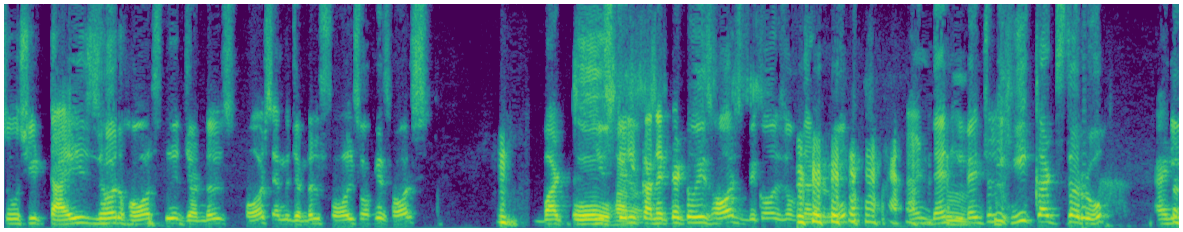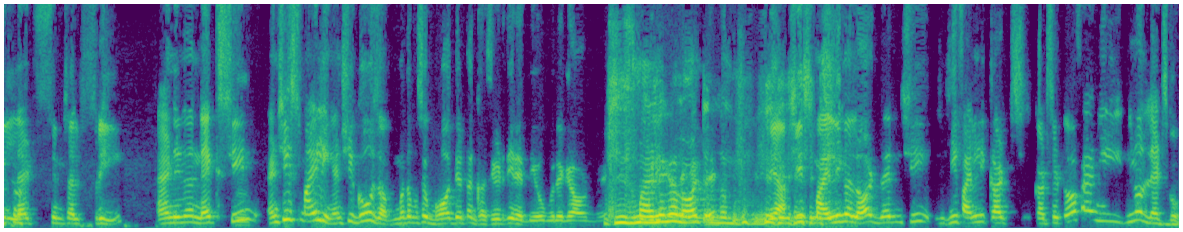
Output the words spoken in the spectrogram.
so she ties her horse to the general's horse and the general falls off his horse but Oh, he's still हाँ. connected to his horse because of that rope and then Hmm. eventually he cuts the rope and he lets himself free and in the next scene and she's smiling and she goes up. मतलब उसे बहुत देर तक घसीटती रहती है वो पूरे ग्राउंड में। He's smiling a lot in the movie. yeah she's smiling a lot. Then she he finally cuts cuts it off and he you know lets go.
